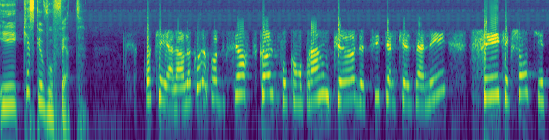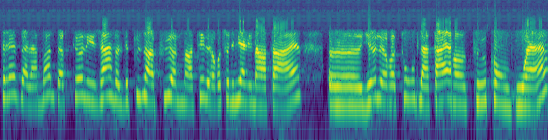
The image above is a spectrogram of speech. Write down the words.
et qu'est-ce que vous faites? OK. Alors, le cours de production horticole, il faut comprendre que depuis quelques années, c'est quelque chose qui est très à la mode parce que les gens veulent de plus en plus augmenter leur autonomie alimentaire. Euh, il y a le retour de la terre un peu qu'on voit.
